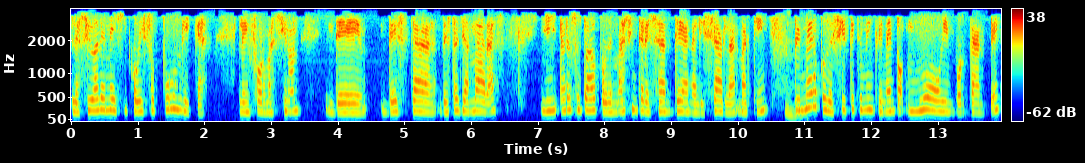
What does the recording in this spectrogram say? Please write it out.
la Ciudad de México hizo pública la información de, de, esta, de estas llamadas y ha resultado por demás interesante analizarla, Martín. Primero, pues decirte que un incremento muy importante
